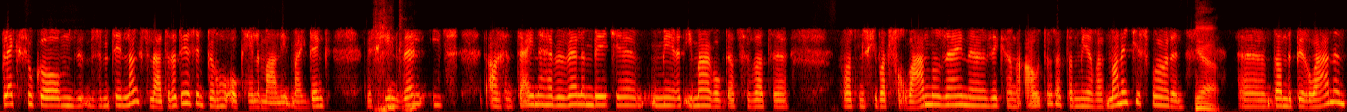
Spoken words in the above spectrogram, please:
plek zoeken om ze meteen langs te laten. Dat is in Peru ook helemaal niet. Maar ik denk misschien wel iets... De Argentijnen hebben wel een beetje meer het imago ook dat ze wat... eh, wat misschien wat verwander zijn, eh, zeker aan de auto, dat dan meer wat mannetjes worden Ja, eh, dan de Peruanen.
